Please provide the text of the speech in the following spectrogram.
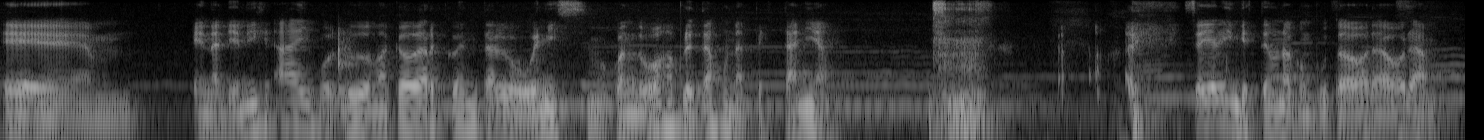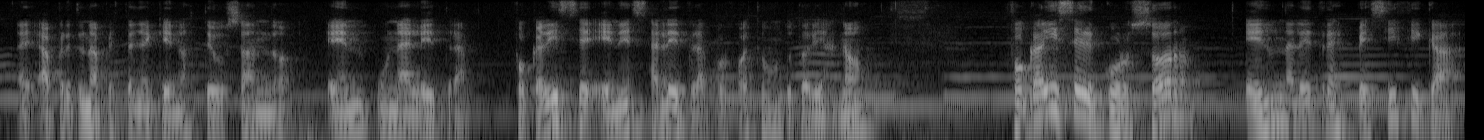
Eh, en alienígena. Ay, boludo, me acabo de dar cuenta de algo buenísimo. Cuando vos apretás una pestaña. si hay alguien que esté en una computadora ahora, eh, apriete una pestaña que no esté usando en una letra. Focalice en esa letra, por favor, esto es un tutorial, ¿no? Focalice el cursor en una letra específica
